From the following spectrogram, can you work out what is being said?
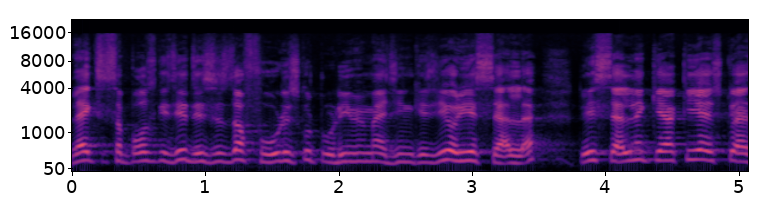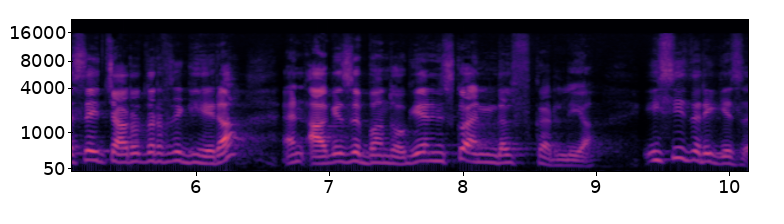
लाइक सपोज़ कीजिए दिस इज़ द फ़ूड इसको टू में इमेजिन कीजिए, और ये सेल है। तो इस सेल ने क्या किया? इसको ऐसे चारों तरफ़ से घेरा एंड आगे से बंद हो गया एंड इसको एनगल्फ कर लिया। इसी तरीके से,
